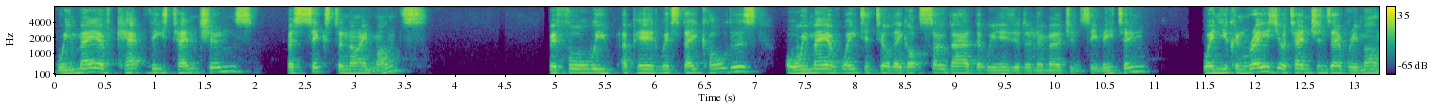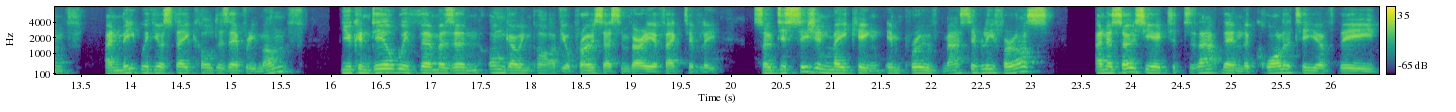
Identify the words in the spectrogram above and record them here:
we may have kept these tensions for 6 to 9 months before we appeared with stakeholders or we may have waited till they got so bad that we needed an emergency meeting. When you can raise your tensions every month and meet with your stakeholders every month, you can deal with them as an ongoing part of your process and very effectively. So decision making improved massively for us. And associated to that, then the quality of the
